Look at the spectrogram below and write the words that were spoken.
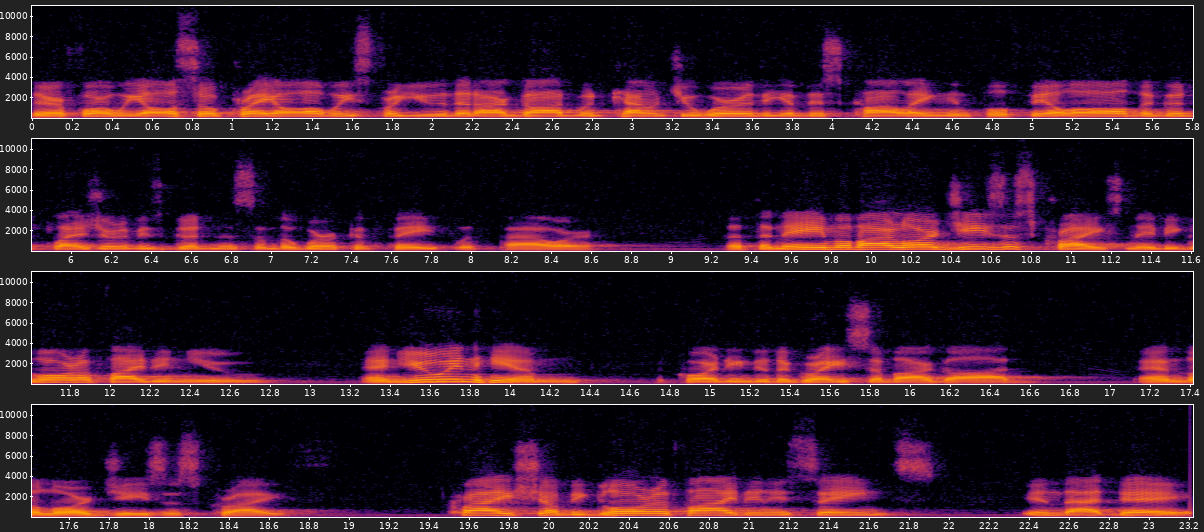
Therefore, we also pray always for you that our God would count you worthy of this calling and fulfill all the good pleasure of his goodness and the work of faith with power, that the name of our Lord Jesus Christ may be glorified in you, and you in him, according to the grace of our God and the Lord Jesus Christ. Christ shall be glorified in his saints in that day,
